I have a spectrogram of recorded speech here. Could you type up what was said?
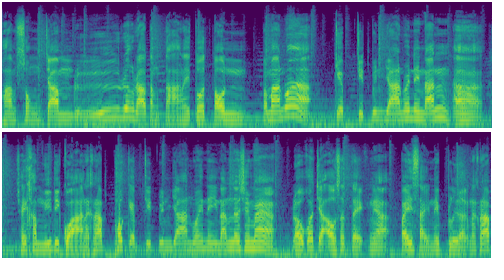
ความทรงจำหรือเรื่องราวต่างๆ ในตัวตน ประมาณว่าเก็บจิตวิญญาณไว้ในนั้นอ่า ใช้คำนี้ดีกว่านะครับพอเก็บจิตวิญญาณไว้ในนั้นแล้วใช่ไหมเราก็จะเอาสเต็กเนี่ยไปใส่ในเปลือกนะครับ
